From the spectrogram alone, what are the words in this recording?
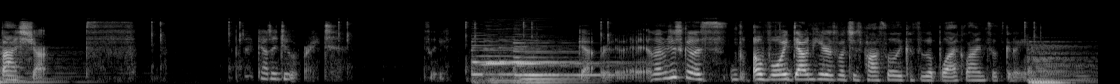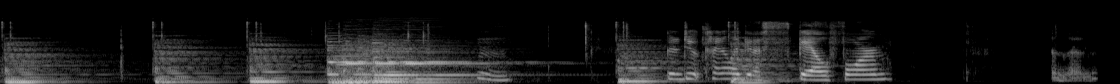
by sharps. But I gotta do it right. Let's see. Got rid of it. And I'm just gonna avoid down here as much as possible because of the black line, so it's gonna be... Hmm. Gonna do it kind of like in a scale form. And then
